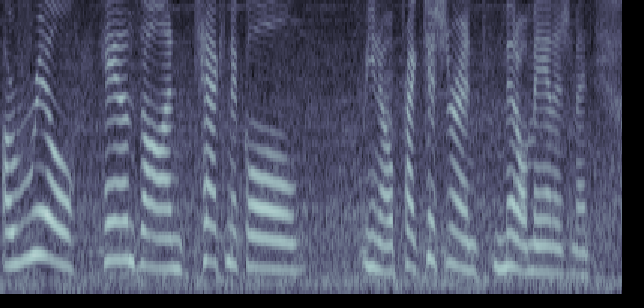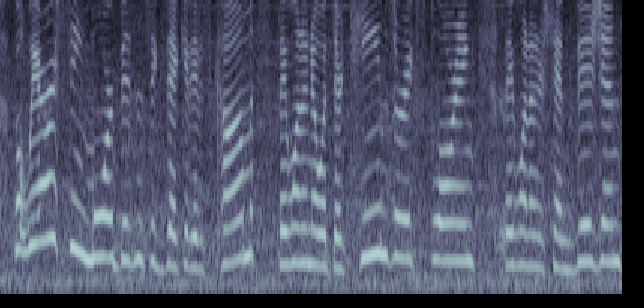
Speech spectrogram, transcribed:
a real hands-on technical you know, practitioner and middle management. But we are seeing more business executives come, they want to know what their teams are exploring, they want to understand vision,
